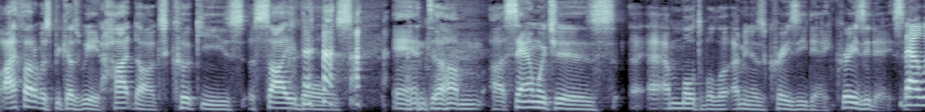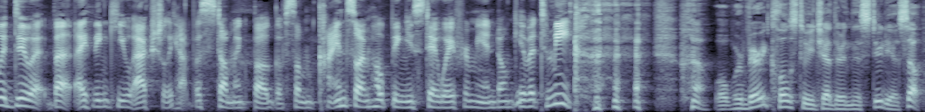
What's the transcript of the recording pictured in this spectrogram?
I thought it was because we ate hot dogs, cookies, acai bowls. and um, uh, sandwiches, uh, multiple. I mean, it was a crazy day, crazy days. That would do it. But I think you actually have a stomach bug of some kind. So I'm hoping you stay away from me and don't give it to me. well, we're very close to each other in this studio. So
